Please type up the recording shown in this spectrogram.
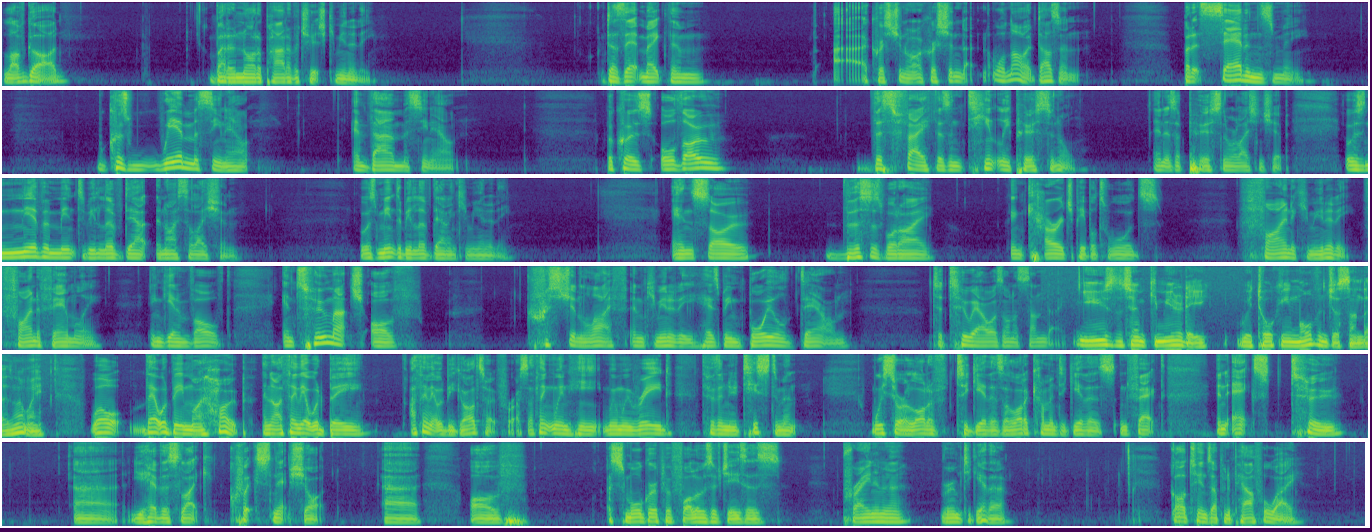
love God, but are not a part of a church community. Does that make them a Christian or a Christian? Well, no, it doesn't. But it saddens me because we're missing out and they're missing out. Because although this faith is intently personal and is a personal relationship, it was never meant to be lived out in isolation. It was meant to be lived out in community. And so, this is what I encourage people towards find a community, find a family, and get involved. And too much of Christian life and community has been boiled down to two hours on a Sunday. You use the term community. We're talking more than just Sundays, aren't we? Well, that would be my hope, and I think that would be, I think that would be God's hope for us. I think when he, when we read through the New Testament, we saw a lot of togethers, a lot of coming togethers. In fact, in Acts 2, uh, you have this like quick snapshot uh, of a small group of followers of Jesus praying in a room together. God turns up in a powerful way.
